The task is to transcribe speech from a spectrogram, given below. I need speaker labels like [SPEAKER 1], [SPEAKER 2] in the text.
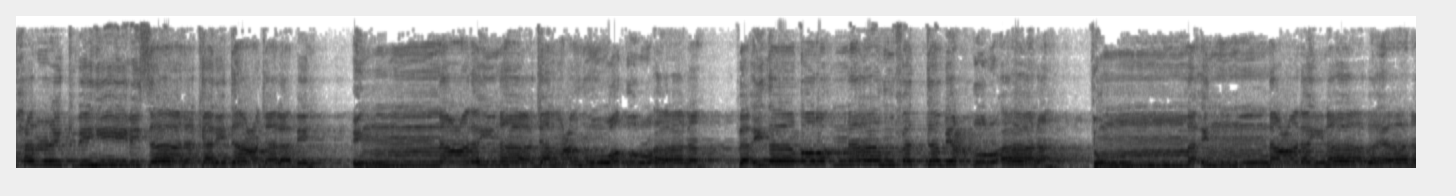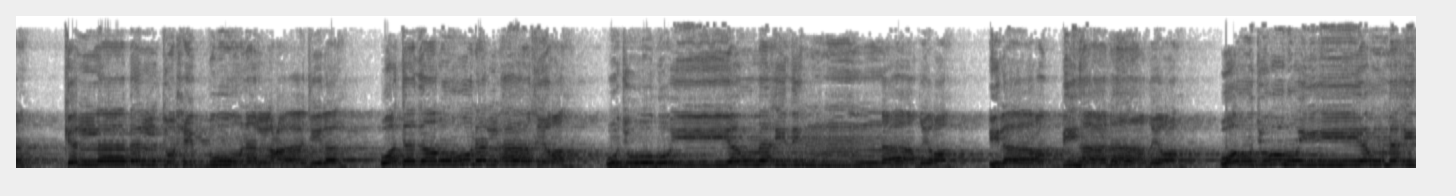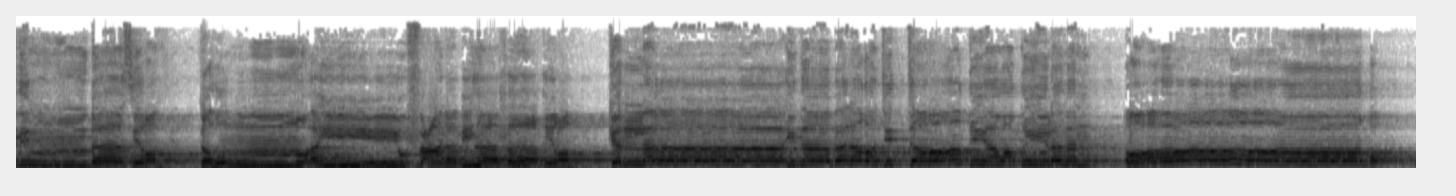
[SPEAKER 1] تحرك به لسانك لتعجل به. إن علينا جمعه وقرآنه. فإذا قرأناه فاتبع قرآنه. ثم إن علينا بيانه. كلا بل تحبون العاجلة وتذرون الآخرة. وجوه يومئذ ناظرة إلى ربها ناظرة ووجوه يومئذ باسرة تظن أن يفعل بها فاقرة كلا إذا بلغت التراقي وقيل من راق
